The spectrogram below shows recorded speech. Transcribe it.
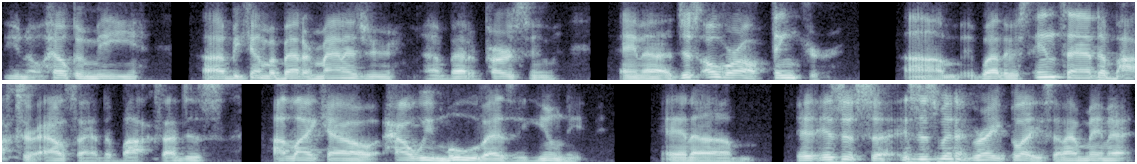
you know helping me uh, become a better manager, a better person, and uh, just overall thinker. Um, whether it's inside the box or outside the box, I just I like how how we move as a unit, and um, it, it's just uh, it's just been a great place, and I mean that,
